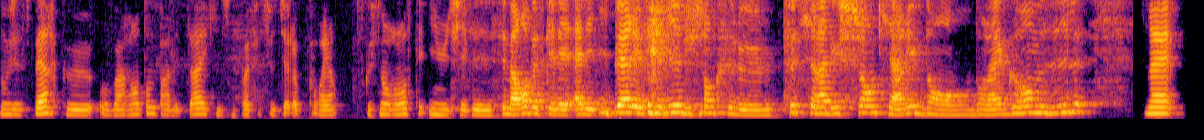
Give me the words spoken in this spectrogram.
Donc j'espère que on va réentendre parler de ça et qu'ils ne sont pas fait ce dialogue pour rien, parce que sinon vraiment c'était inutile. C'est marrant parce qu'elle est, elle est hyper effrayée. tu sens que c'est le, le petit rat des champs qui arrive dans, dans la grande ville. Ouais.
